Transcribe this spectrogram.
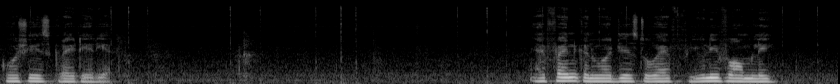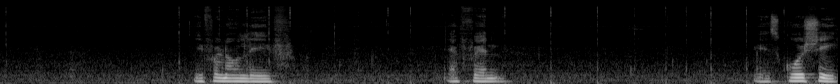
Cauchy's criteria. F n converges to f uniformly. If and only if f n is Cauchy.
